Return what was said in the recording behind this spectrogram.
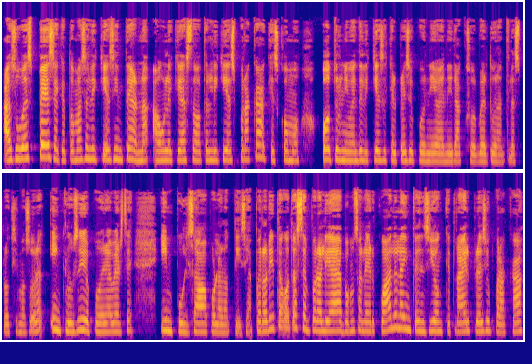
A su vez, pese a que toma esa liquidez interna, aún le queda esta otra liquidez por acá, que es como otro nivel de liquidez que el precio podría venir a absorber durante las próximas horas, inclusive podría verse impulsado por la noticia. Pero ahorita en otras temporalidades vamos a leer cuál es la intención que trae el precio por acá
